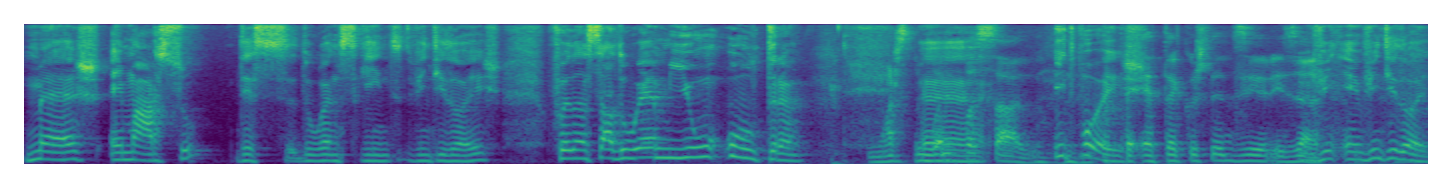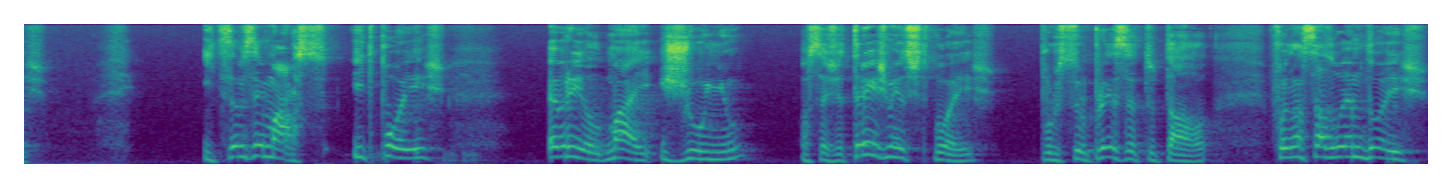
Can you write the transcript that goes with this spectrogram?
Mas em março desse, do ano seguinte, de 22, foi lançado o M1 Ultra. Março do uh, ano eh, passado. E depois. Até custa dizer, exato. Em 22. E estamos em março. E depois, abril, maio, junho, ou seja, três meses depois, por surpresa total, foi lançado o M2.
